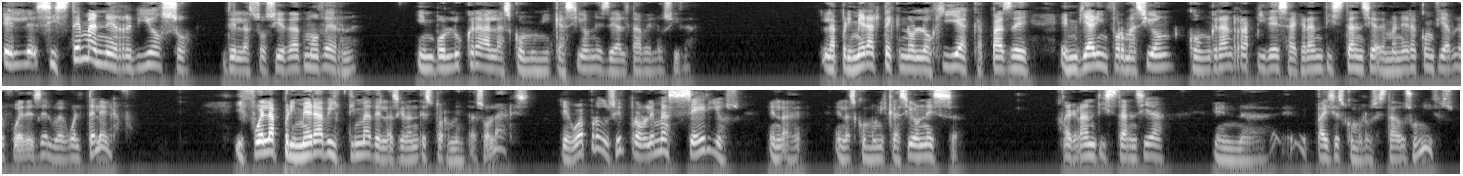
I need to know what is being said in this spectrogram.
El sistema nervioso de la sociedad moderna involucra a las comunicaciones de alta velocidad. La primera tecnología capaz de enviar información con gran rapidez a gran distancia de manera confiable fue desde luego el telégrafo. Y fue la primera víctima de las grandes tormentas solares. Llegó a producir problemas serios en, las comunicaciones a gran distancia en eh, países como los Estados Unidos.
